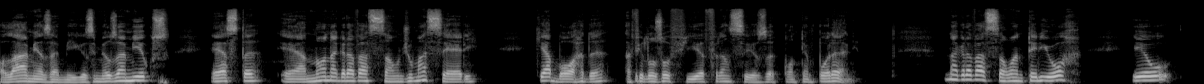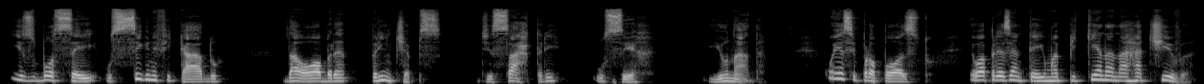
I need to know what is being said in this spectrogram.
Olá, minhas amigas e meus amigos. Esta é a nona gravação de uma série que aborda a filosofia francesa contemporânea. Na gravação anterior, eu esbocei o significado da obra Princeps de Sartre, O Ser e o Nada. Com esse propósito, eu apresentei uma pequena narrativa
